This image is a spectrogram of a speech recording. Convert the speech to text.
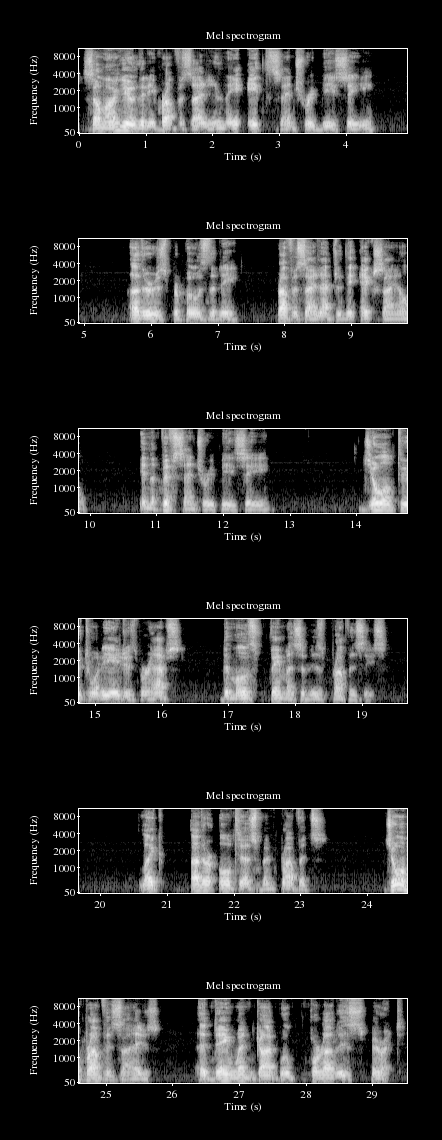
Some argue that he prophesied in the 8th century BC. Others propose that he prophesied after the exile in the 5th century BC. Joel 2.28 is perhaps the most famous of his prophecies. Like other Old Testament prophets, Joel prophesies a day when God will pour out his spirit.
